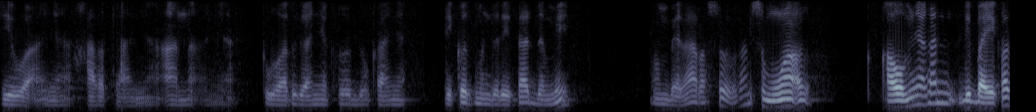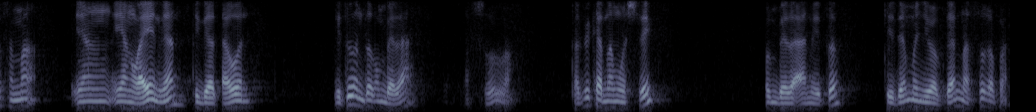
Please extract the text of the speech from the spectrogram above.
jiwanya, hartanya, anaknya, keluarganya, kedudukannya. Ikut menderita demi membela Rasul. Kan semua kaumnya kan dibaikkan sama yang yang lain kan tiga tahun. Itu untuk membela Rasulullah. Tapi karena musyrik pembelaan itu tidak menyebabkan masuk apa?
